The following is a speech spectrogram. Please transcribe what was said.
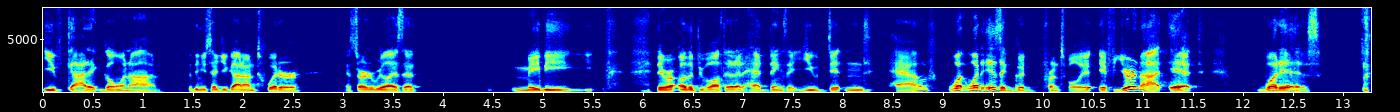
you've got it going on. But then you said you got on Twitter and started to realize that maybe there are other people out there that had things that you didn't have. What what is a good principal? If you're not it, what is?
